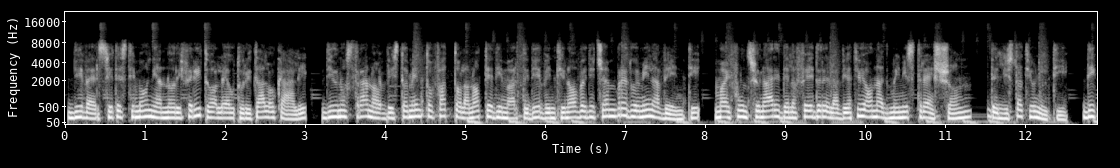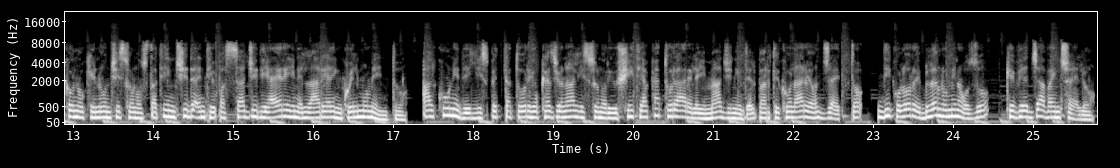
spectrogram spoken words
Diversi testimoni hanno riferito alle autorità locali di uno strano avvistamento fatto la notte di martedì 29 dicembre 2020, ma i funzionari della Federal Aviation Administration degli Stati Uniti dicono che non ci sono stati incidenti o passaggi di aerei nell'area in quel momento. Alcuni degli spettatori occasionali sono riusciti a catturare le immagini del particolare oggetto, di colore blu luminoso, che viaggiava in cielo.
